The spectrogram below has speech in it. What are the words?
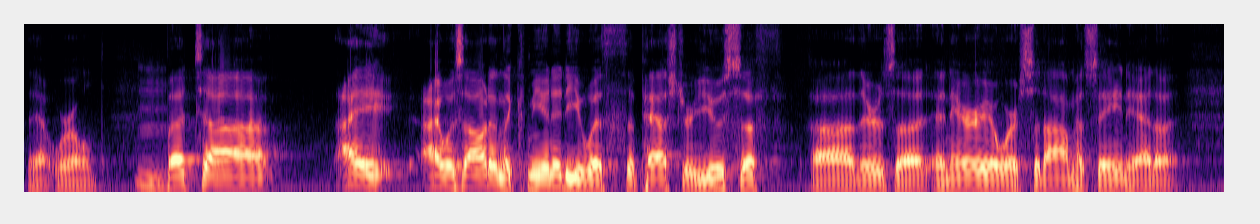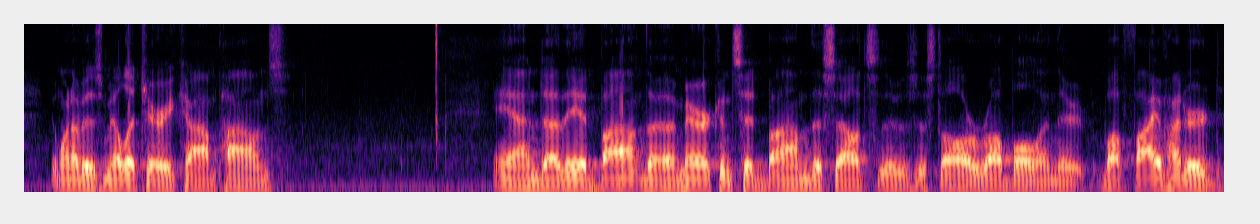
that world. But uh, I, I was out in the community with the Pastor Yusuf. Uh, there's a, an area where Saddam Hussein had a, one of his military compounds. And uh, they had bombed, the Americans had bombed this out, so it was just all rubble. And there, about 500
